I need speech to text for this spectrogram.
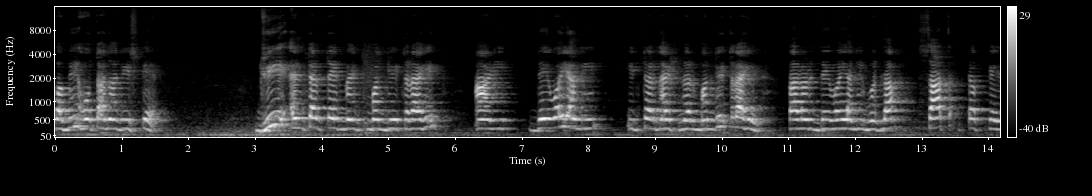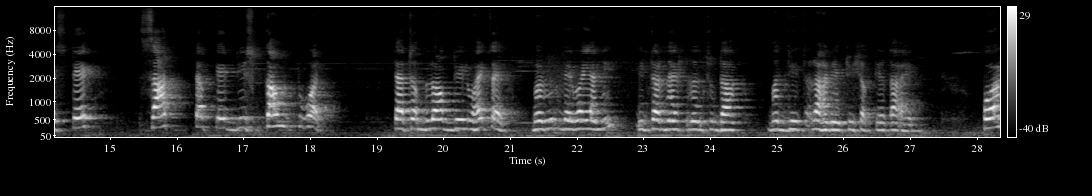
कमी होताना दिसते झी एंटरटेनमेंट मंदीत राहील आणि देवयानी इंटरनॅशनल मंदीत राहील कारण देवयानीमधला सात टक्के स्टेक सात टक्के डिस्काउंटवर त्याचं ब्लॉक डील व्हायचं आहे म्हणून देवयानी इंटरनॅशनलसुद्धा मंदीत राहण्याची शक्यता आहे. पण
